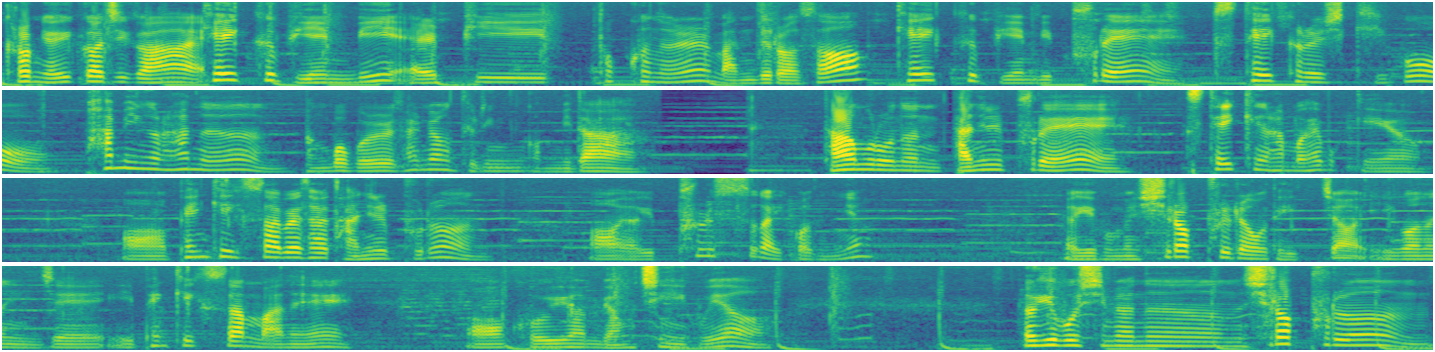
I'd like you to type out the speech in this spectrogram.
그럼 여기까지가 케이크 BNB LP 토큰을 만들어서 케이크 BNB 풀에 스테이크를 시키고 파밍을 하는 방법을 설명드린 겁니다. 다음으로는 단일 풀에 스테이킹을 한번 해볼게요. 어, 팬케이크 수업에서 단일 풀은 어, 여기 풀스가 있거든요. 여기 보면 시럽 풀이라고 돼 있죠. 이거는 이제 이 팬케이크 수업만의 어, 고유한 명칭이고요. 여기 보시면은 시럽풀은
